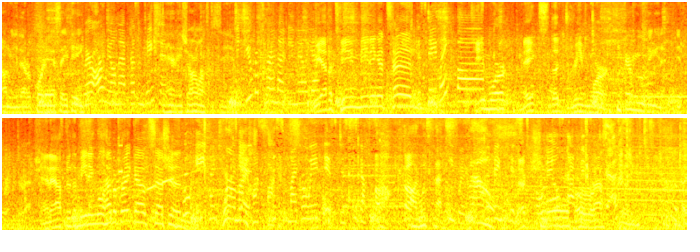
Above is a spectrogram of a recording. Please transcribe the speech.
John, we need that report ASAP. Where are we on that presentation? And HR wants to see you. Did you return that email yet? We have a team meeting at 10. You stayed late, Bob. Teamwork makes the dream work. They're moving in a different direction. And after the meeting, we'll have a breakout session. Who ate my Where are my biscuits? hot This microwave is disgusting. Oh, God, what's that He was smell? flipping his Sexual toenails at his desk. I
